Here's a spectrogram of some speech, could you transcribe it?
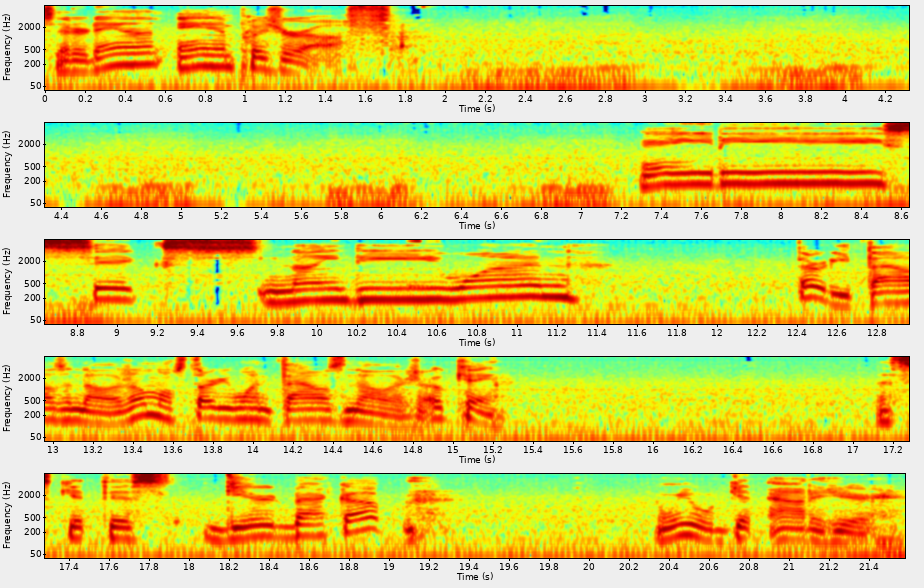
Set her down and push her off. Eighty-six ninety-one, thirty thousand dollars, almost thirty-one thousand dollars. Okay, let's get this geared back up, and we will get out of here.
